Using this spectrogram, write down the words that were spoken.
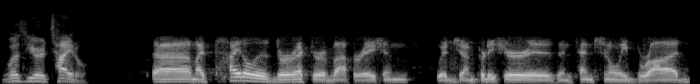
What's your title? Uh, my title is director of operations, which I'm Mhm. pretty sure is intentionally broad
